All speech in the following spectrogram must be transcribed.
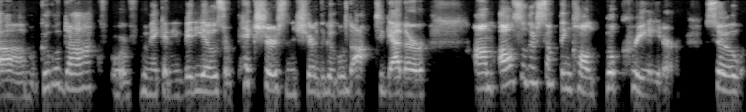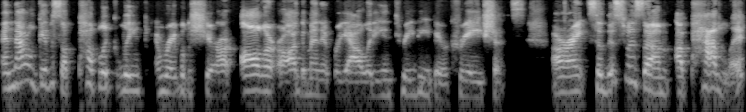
um, Google Doc, or if we make any videos or pictures and share the Google Doc together. Um, also, there's something called Book Creator. So, and that'll give us a public link, and we're able to share our, all our augmented reality and 3D Bear creations. All right. So this was um, a Padlet.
